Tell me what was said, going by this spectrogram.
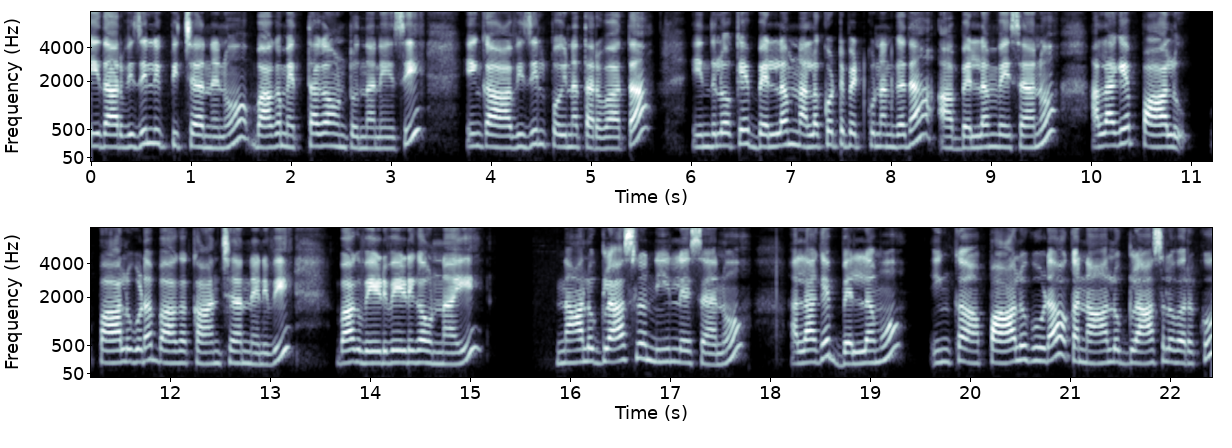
ఐదు ఆరు విజిల్ ఇప్పించాను నేను. బాగా మెత్తగా ఉంటుందనేసి. ఇంకా ఆ విజిల్ పోయిన తర్వాత ఇందులోకే బెల్లం నల్లకొట్టు పెట్టుకున్నాను కదా. ఆ బెల్లం వేశాను. అలాగే పాలు. పాలు కూడా బాగా కాంచాను నేను ఇవి. బాగా వేడివేడిగా ఉన్నాయి. నాలుగు గ్లాసులు నీళ్ళు వేసాను. అలాగే బెల్లము ఇంకా పాలు కూడా ఒక నాలుగు గ్లాసుల వరకు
